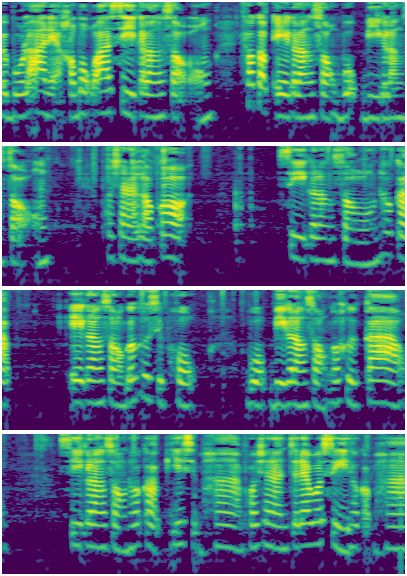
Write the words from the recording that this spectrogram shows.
เปอร์โบลาเนี่ยเขาบอกว่า c กำลังสองเท่ากับ a กำลังสองบวก b กำลังสองเพราะฉะนั้นเราก็ c กำลังสองเท่ากับ a กำลังสองก็คือสิบหกบวก b กำลังสองก็คือเก้า c กำลังสองเท่ากับยี่สิบห้าเพราะฉะนั้นจะได้ว่า c เท่ากับห้า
